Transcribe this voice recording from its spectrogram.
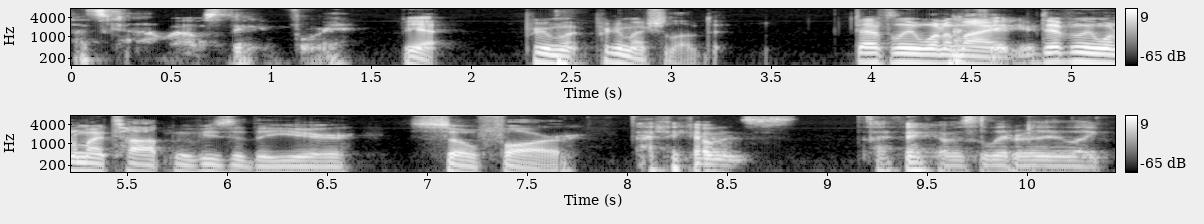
That's kind of what I was thinking for you. Yeah, pretty much pretty much loved it. Definitely one of I my figured. definitely one of my top movies of the year so far. I think I was, I think I was literally like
